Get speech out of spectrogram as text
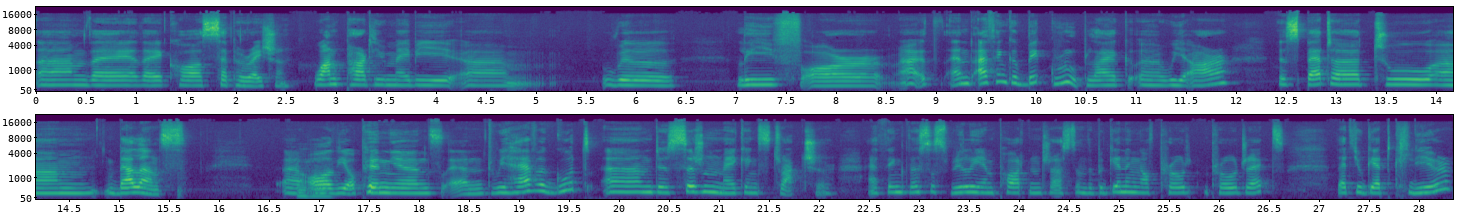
um, they, they cause separation. One party maybe um, will leave, or uh, and I think a big group like uh, we are is better to um, balance uh, mm-hmm. all the opinions, and we have a good um, decision making structure. I think this is really important just in the beginning of pro- projects that you get clear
